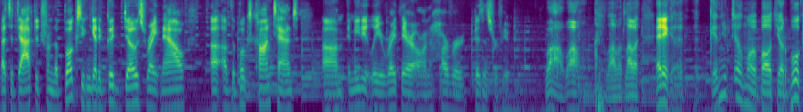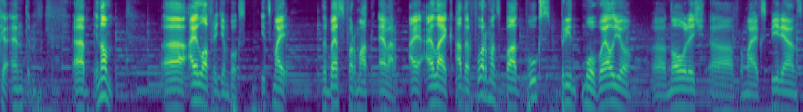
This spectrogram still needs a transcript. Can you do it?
That's adapted from the book, so you can get a good dose right now uh, of the book's content um, immediately right there on Harvard Business Review. Wow, wow, love it, love it. Eric, uh, can you tell more about your book? And uh, you know, uh, I love reading books. It's my the best format ever. I, I like other formats, but books bring more value, uh, knowledge uh, from my experience.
